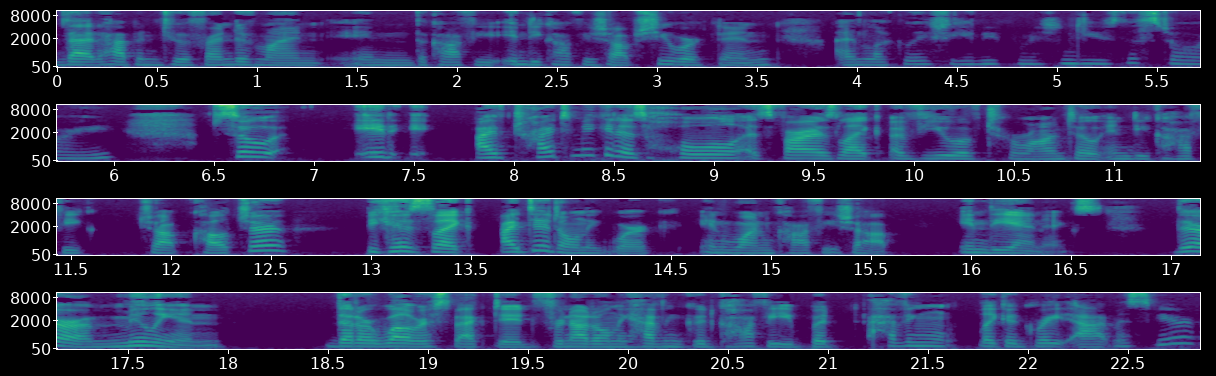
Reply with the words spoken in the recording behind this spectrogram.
that happened to a friend of mine in the coffee indie coffee shop she worked in, and luckily she gave me permission to use the story. So it, it I've tried to make it as whole as far as like a view of Toronto indie coffee shop culture because like I did only work in one coffee shop in the annex. There are a million that are well respected for not only having good coffee but having like a great atmosphere.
